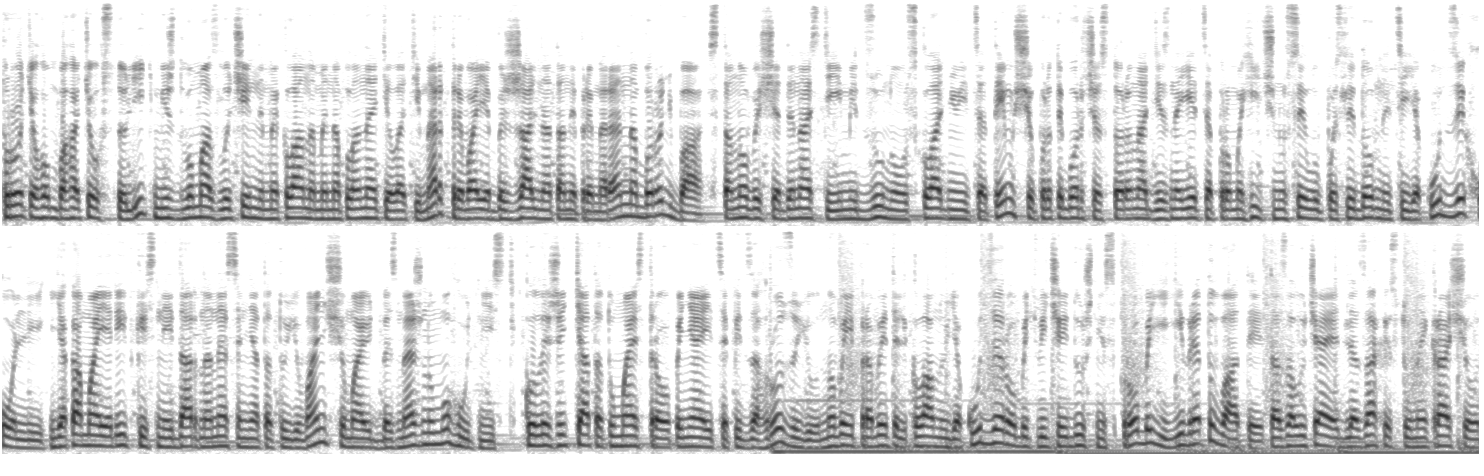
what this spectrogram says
Протягом багатьох століть між двома злочинними кланами на планеті Латімер триває безжальна та непримиренна боротьба. Становище династії Мідзуно ускладнюється тим, що протиборча сторона дізнається про магічну силу послідовниці Якудзи Холлі, яка має рідкісний дар нанесення татуювань, що мають безмежну могутність. Коли життя тату-майстра опиняється під загрозою, новий правитель клану Якудзи робить відчайдушні спроби її врятувати та залучає для захисту найкращого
